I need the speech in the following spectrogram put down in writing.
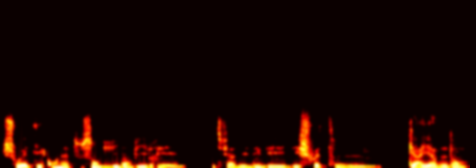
chouette et qu'on a tous envie d'en vivre et, de faire des, des, des chouettes carrières dedans.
